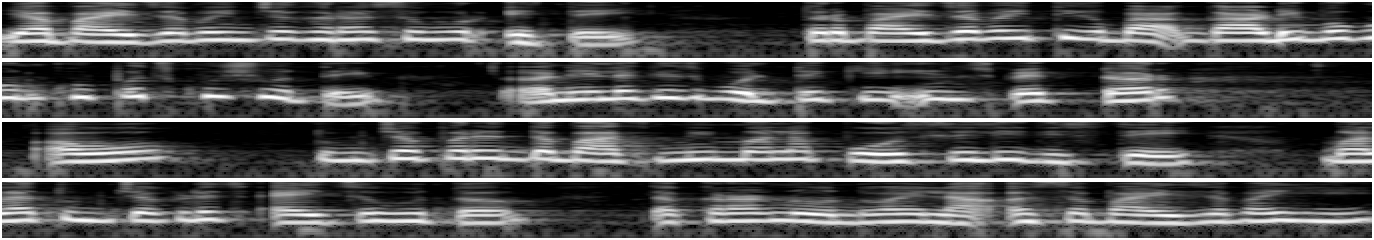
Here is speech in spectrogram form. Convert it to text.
या बायजाबाईंच्या घरासमोर येते. तर बायजाबाई ती बा गाडी बघून खूपच खुश होते आणि लगेच बोलते की इन्स्पेक्टर अहो तुमच्यापर्यंत बातमी मला पोहोचलेली दिसते. मला तुमच्याकडेच यायचं होतं. तक्रार नोंदवायला. असं बायजाबाई ही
